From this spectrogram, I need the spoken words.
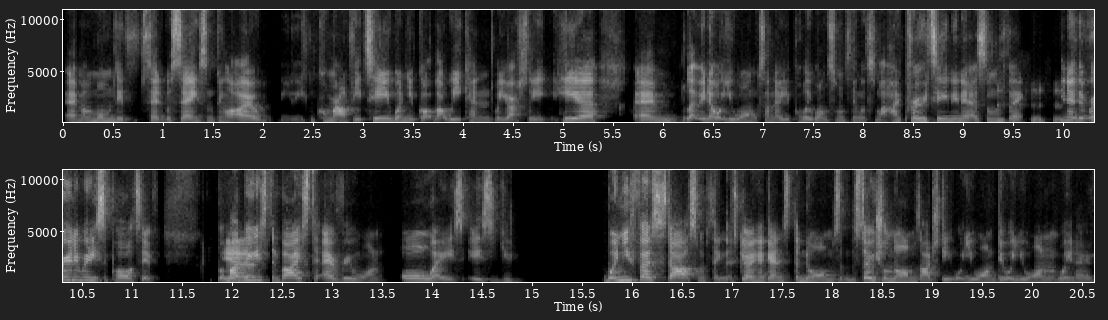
And my mum they've said was saying something like, "Oh, you can come around for your tea when you've got that weekend where you're actually here. Um, mm-hmm. let me know what you want because I know you probably want something with some high protein in it or something. you know, they're really really supportive. But yeah. my biggest advice to everyone always is you when you first start something that's going against the norms and the social norms, I just eat what you want, do what you want, well, you know,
